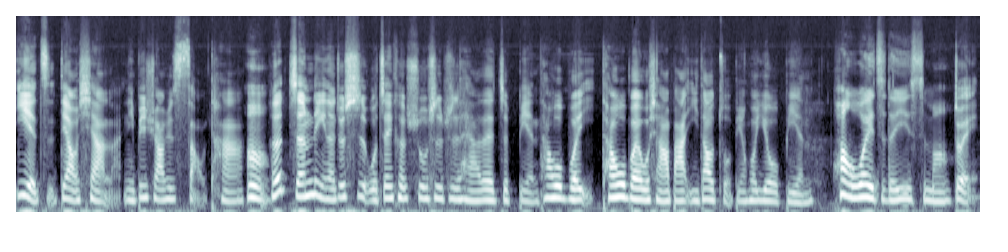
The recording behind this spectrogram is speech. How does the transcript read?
叶子掉下来，你必须要去扫它。嗯，可是整理呢，就是我这棵树是不是还要在这边？它会不会？它会不会？我想要把它移到左边或右边？换个位置的意思吗？对。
